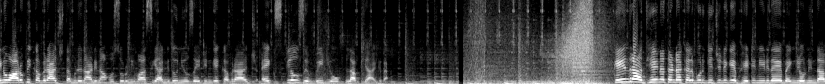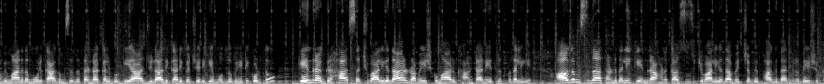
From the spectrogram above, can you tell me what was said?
ಇನ್ನು ಆರೋಪಿ ಕವಿರಾಜ್ ತಮಿಳುನಾಡಿನ ಹೊಸೂರು ನಿವಾಸಿಯಾಗಿದ್ದು, ನ್ಯೂಸ್ ಏಟೀನ್ಗೆ ಕವಿರಾಜ್ ಎಕ್ಸ್ಕ್ಲೂಸಿವ್ ವಿಡಿಯೋ ಲಭ್ಯ ಆಗಿದೆ. ಕೇಂದ್ರ ಅಧ್ಯಯನ ತಂಡ ಕಲಬುರಗಿ ಜಿಲ್ಲೆಗೆ ಭೇಟಿ ನೀಡಿದೆ. ಬೆಂಗಳೂರಿನಿಂದ ವಿಮಾನದ ಮೂಲಕ ಆಗಮಿಸಿದ ತಂಡ ಕಲಬುರಗಿಯ ಜಿಲ್ಲಾಧಿಕಾರಿ ಕಚೇರಿಗೆ ಮೊದಲು ಭೇಟಿ ಕೊಡಿತು. ಕೇಂದ್ರ ಗೃಹ ಸಚಿವಾಲಯದ ರಮೇಶ್ ಕುಮಾರ್ ಘಾಂಟಾ ನೇತೃತ್ವದಲ್ಲಿ ಆಗಮಿಸಿದ ತಂಡದಲ್ಲಿ ಕೇಂದ್ರ ಹಣಕಾಸು ಸಚಿವಾಲಯದ ವೆಚ್ಚ ವಿಭಾಗದ ನಿರ್ದೇಶಕ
